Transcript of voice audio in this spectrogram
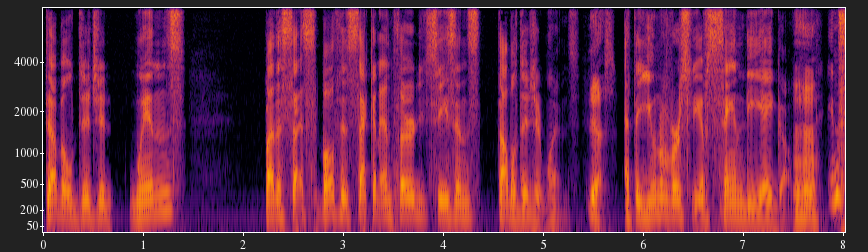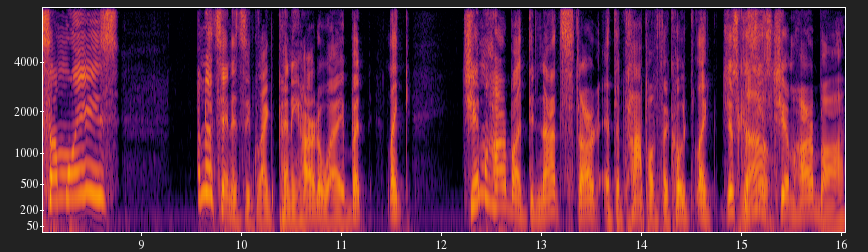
double digit wins. By the se- both his second and third seasons, double digit wins. Yes. At the University of San Diego. Mm-hmm. In some ways, I'm not saying it's like Penny Hardaway, but like Jim Harbaugh did not start at the top of the coach. Like just because No. he's Jim Harbaugh,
